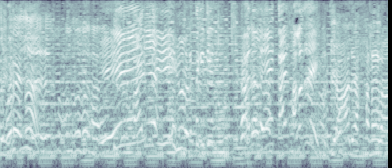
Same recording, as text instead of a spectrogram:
बरं आहे ना? काय झालंय? काय झालं? काय ते आले हाणायला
